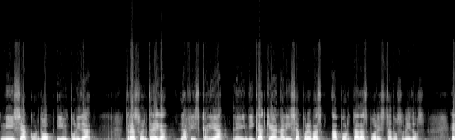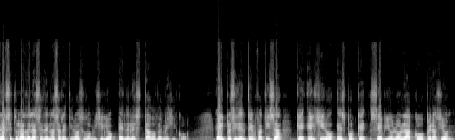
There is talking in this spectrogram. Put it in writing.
ni se acordó impunidad. Tras su entrega, la Fiscalía le indica que analiza pruebas aportadas por Estados Unidos. El ex titular de la Sedena se retiró a su domicilio en el Estado de México. El presidente enfatiza que el giro es porque se violó la cooperación.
